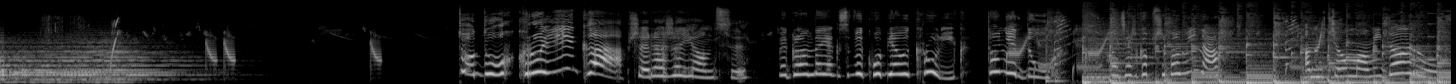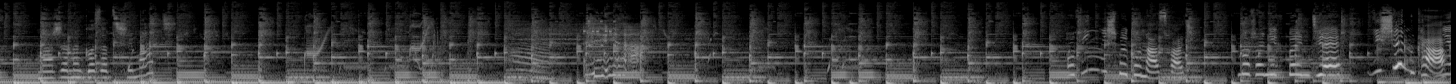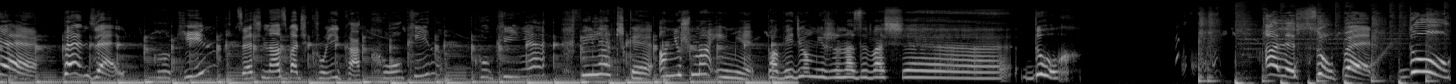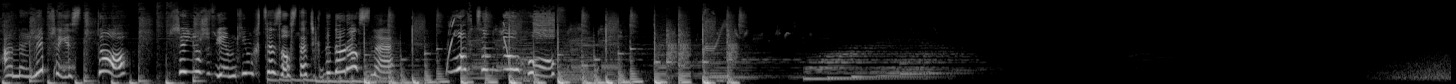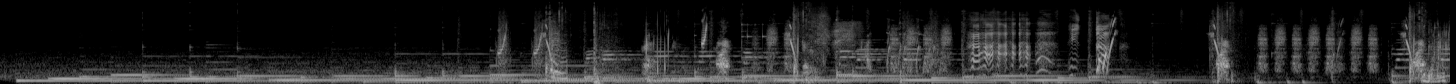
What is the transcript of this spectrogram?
To duch królika. Przerażający. Wygląda jak zwykły biały królik. To nie duch, chociaż go przypomina. On chciał pomidorów. Możemy go zatrzymać? Powinniśmy go nazwać. Może niech będzie Wisienka. Nie, pędzel. Kukin? Chcesz nazwać królika Kukin? Kukinie? Chwileczkę, on już ma imię. Powiedział mi, że nazywa się... Duch. Ale super! Duch! A najlepsze jest to, że już wiem, kim chcę zostać, gdy dorosnę. Łowcą duchów. Oh,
